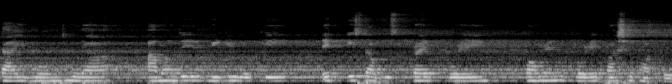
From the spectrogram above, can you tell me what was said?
তাই বন্ধুরা, আমাদের ভিডিওকে একটি সাবস্ক্রাইব করে কমেন্ট করে পাশে থাকো।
